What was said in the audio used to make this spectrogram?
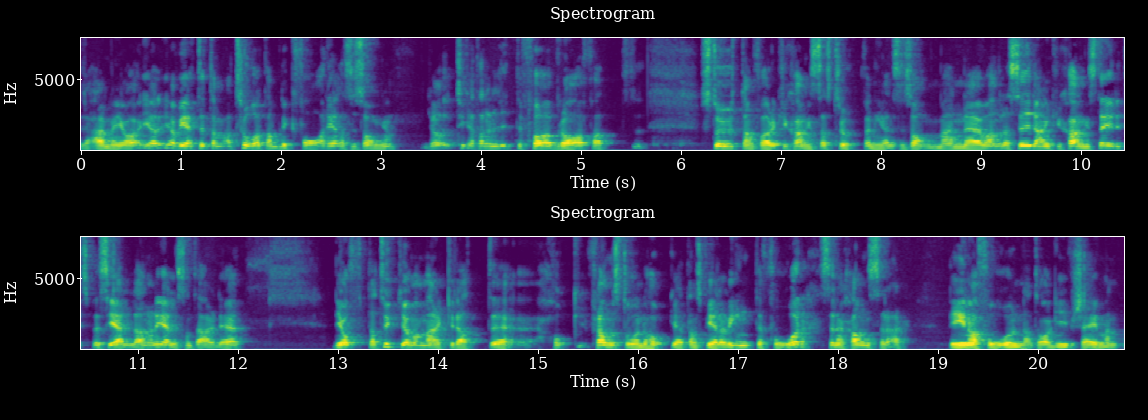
Det här, men jag, jag, jag vet inte, jag tror att han blir kvar hela säsongen jag tycker att han är lite för bra för att stå utanför Kristianstads trupp en hel säsong. Men eh, å andra sidan, Kristianstad är lite speciella när det gäller sånt där. Det, det är ofta tycker jag man märker att eh, hockey, framstående hockeyettan-spelare inte får sina chanser där. Det är några få undantag i och för sig, men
